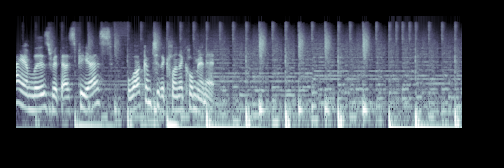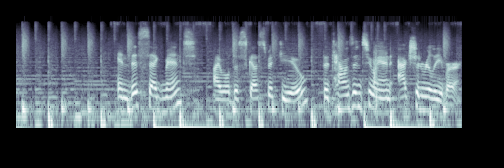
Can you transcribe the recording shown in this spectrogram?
Hi, I'm Liz with SPS. Welcome to the Clinical Minute. In this segment, I will discuss with you the Townsend Thuasne Action Reliever.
